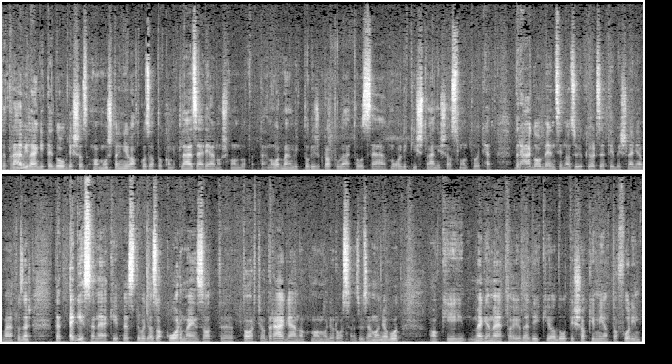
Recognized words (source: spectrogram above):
de rávilágít egy dolog, és az, a mostani nyilatkozatok, amit Lázár János mondott, vagy Orbán Viktor is gratulált hozzá, Mollik István is azt mondta, hogy hát drága a benzin az ő körzetében, és legyen változás. Tehát egészen elképesztő, hogy az a kormányzat tartja drágának ma Magyarországon az üzemanyagot, aki megemelte a jövedéki adót, és aki miatt a forint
